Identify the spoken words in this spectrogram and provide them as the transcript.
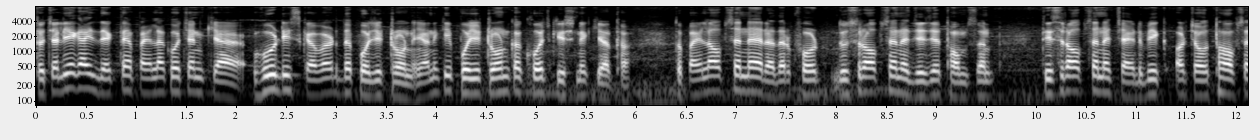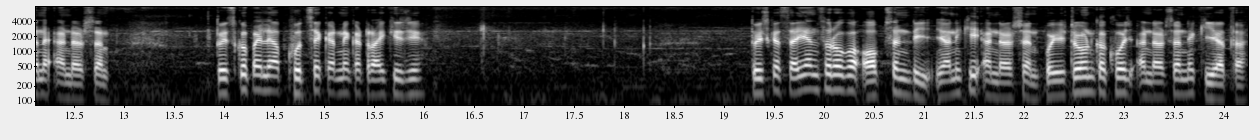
तो चलिए गाइस देखते हैं पहला क्वेश्चन क्या है। हु डिस्कवर्ड द पोजिट्रॉन यानी कि पोजिट्रॉन का खोज किसने किया था? तो पहला ऑप्शन है रदरफोर्ड दूसरा ऑप्शन है जे जे थॉमसन तीसरा ऑप्शन है चैडविक और चौथा ऑप्शन है एंडरसन तो इसको पहले आप खुद से करने का ट्राई कीजिए। तो इसका सही आंसर होगा ऑप्शन डी यानी कि एंडरसन पोजिट्रॉन का खोज एंडरसन ने किया था।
